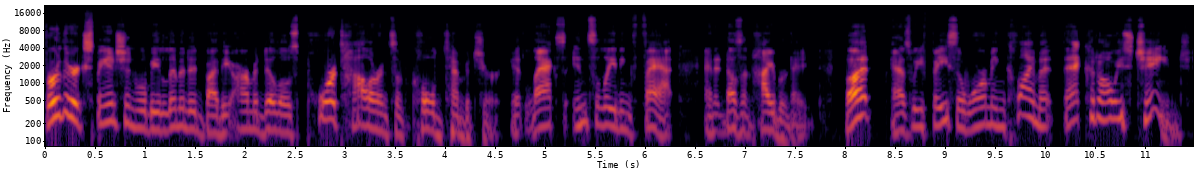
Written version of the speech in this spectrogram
Further expansion will be limited by the armadillo's poor tolerance of cold temperature. It lacks insulating fat and it doesn't hibernate. But as we face a warming climate, that could always change.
